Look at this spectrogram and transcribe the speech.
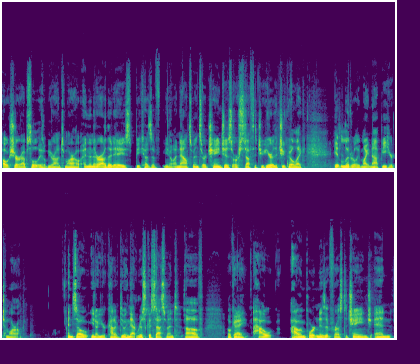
oh, sure, absolutely, it'll be around tomorrow. And then there are other days because of you know announcements or changes or stuff that you hear that you go like, it literally might not be here tomorrow. And so you know you're kind of doing that risk assessment of, okay, how how important is it for us to change, and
